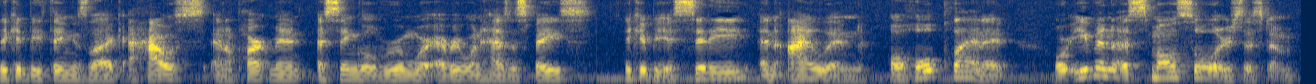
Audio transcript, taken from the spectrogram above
They could be things like a house, an apartment, a single room where everyone has a space. It could be a city, an island, a whole planet, or even a small solar system.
